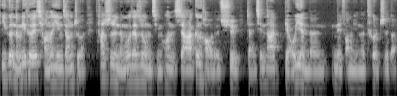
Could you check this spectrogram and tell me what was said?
一个能力特别强的演讲者，他是能够在这种情况下更好的去展现他表演的那方面的特质的。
